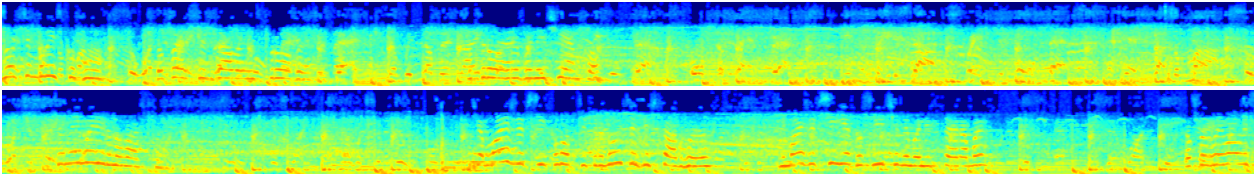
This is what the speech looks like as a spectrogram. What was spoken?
Зовсім близько був до першої вдалої спроби. Петро Гребениченко. Це неймовірно важко. Хоча майже всі хлопці тренуються зі штангою. І майже всі є досвідченими ліфтерами. Тобто займалися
